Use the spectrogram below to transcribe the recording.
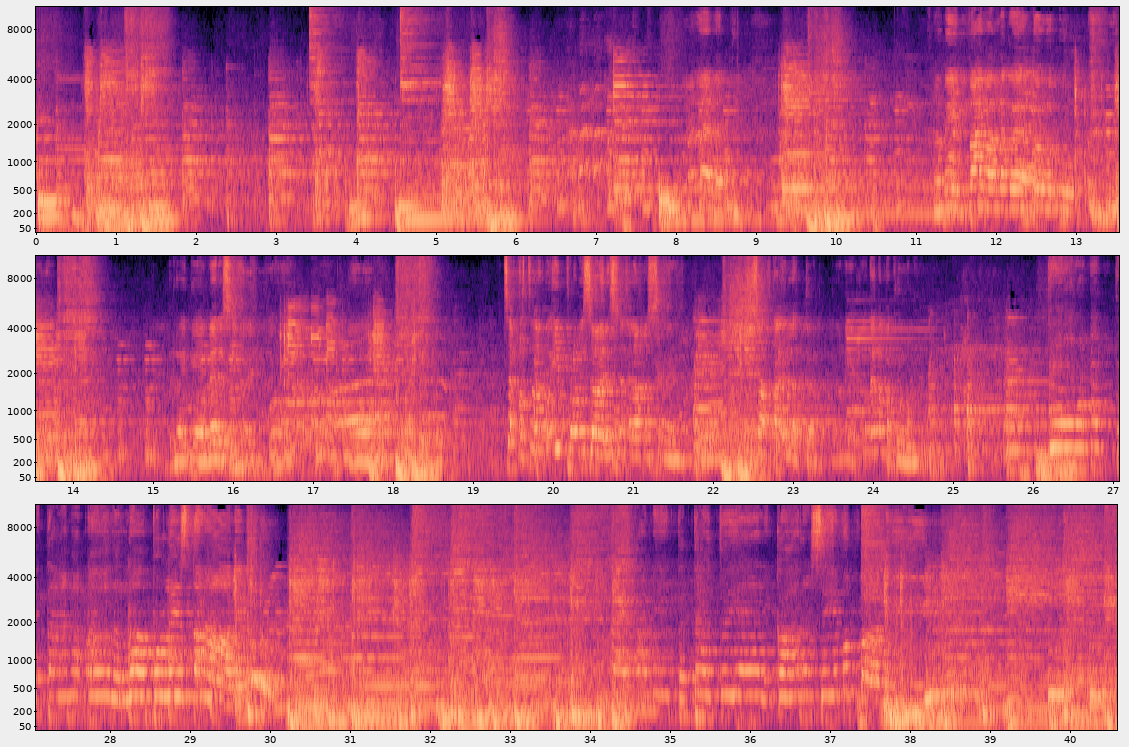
No niin, päivä on näköjään tullut, kun reggae-versio. Joo. Semmoista on kuin improvisoidissa elämässä. Niin saattaa yllättyä. No niin, otetaanpa kunnon. Tiedän, että tämä ole lopullista You.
